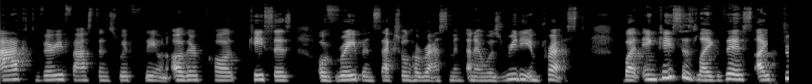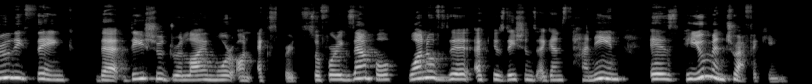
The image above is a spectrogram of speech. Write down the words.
act very fast and swiftly on other co- cases of rape and sexual harassment, and I was really impressed. But in cases like this, I truly think that they should rely more on experts. So, for example, one of the accusations against Haneen is human trafficking.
